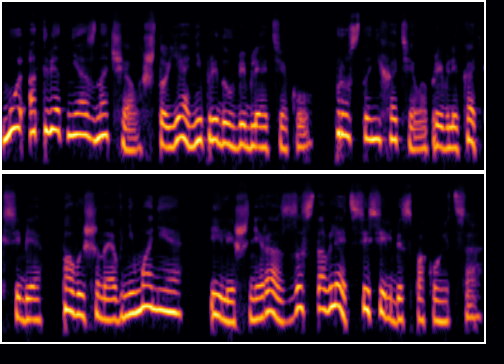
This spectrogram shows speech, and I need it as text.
Мой ответ не означал, что я не приду в библиотеку, просто не хотела привлекать к себе повышенное внимание и лишний раз заставлять Сесиль беспокоиться.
